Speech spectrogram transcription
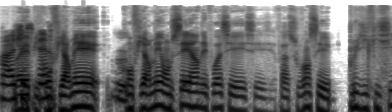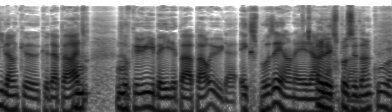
Ah, Ouais, et puis confirmer, Mm. confirmer, on le sait, hein, des fois, c'est, enfin, souvent c'est plus difficile hein, que, que d'apparaître. Mm. Sauf que lui, bah, il n'est pas apparu, il a explosé hein, l'année Ah, dernière. il a explosé Enfin, d'un coup. ouais.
